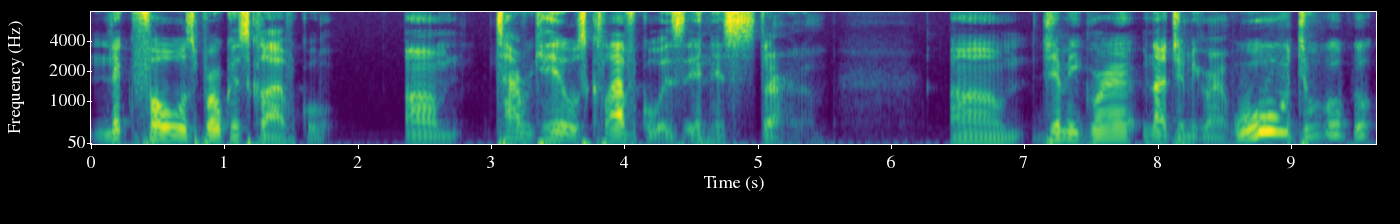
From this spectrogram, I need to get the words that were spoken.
Nick Foles broke his clavicle. Um, Tyreek Hill's clavicle is in his sternum. Um, Jimmy Graham, not Jimmy Graham. Woo, woo, woo.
